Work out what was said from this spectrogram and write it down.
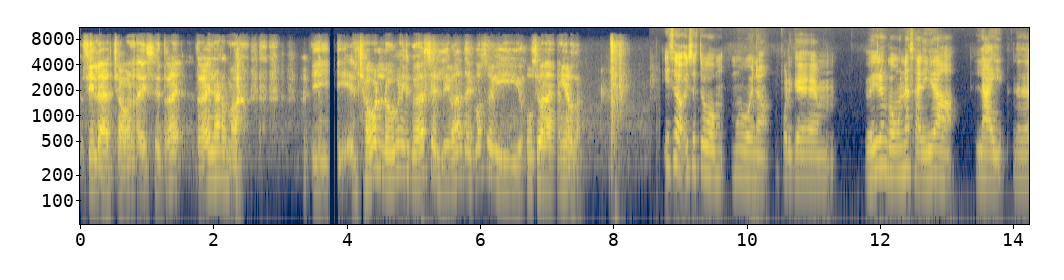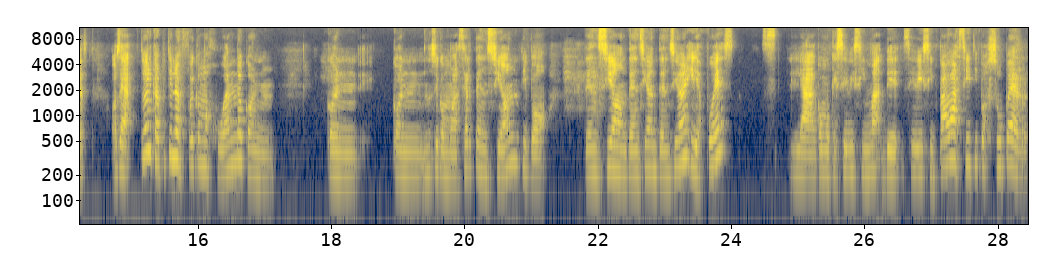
sí, la chabona dice, trae, trae el arma. Y el chabón lo único que hace es levanta el coso y se va a la mierda. Eso, eso estuvo muy bueno, porque mm, le dieron como una salida light, ¿entendés? O sea, todo el capítulo fue como jugando con, con, con, no sé, como hacer tensión, tipo, tensión, tensión, tensión, y después la, como que se, de, se disipaba así, tipo, súper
